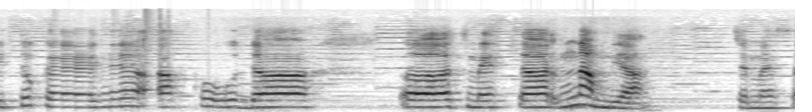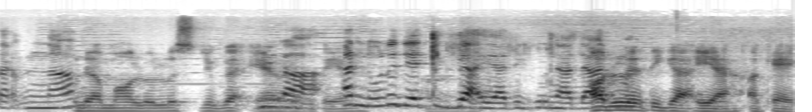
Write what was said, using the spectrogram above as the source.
itu kayaknya aku udah uh, semester 6 ya. Semester 6. Udah mau lulus juga ya? Iya, ya. kan dulu dia tiga ya di Gunadarma. Oh dulu tiga, iya, oke. Okay.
